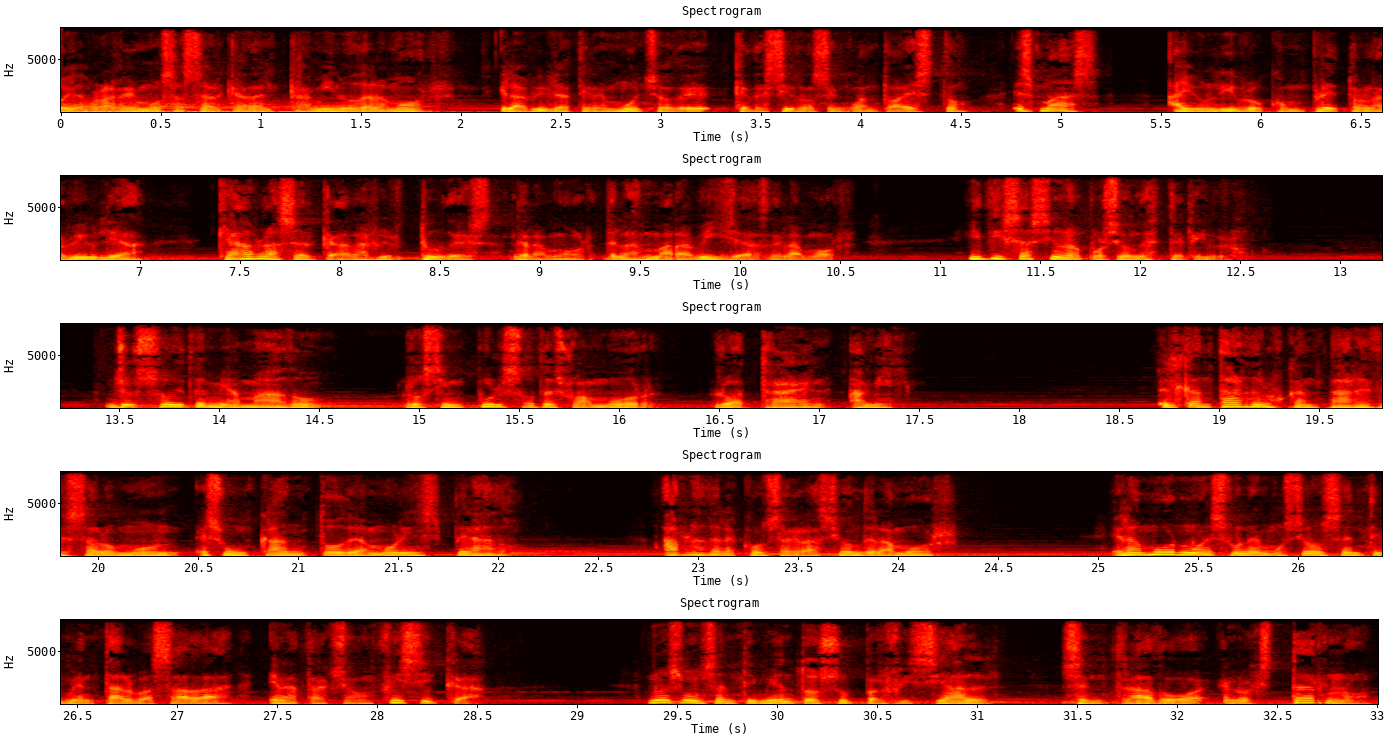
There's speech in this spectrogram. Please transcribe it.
Hoy hablaremos acerca del camino del amor y la Biblia tiene mucho de, que decirnos en cuanto a esto. Es más, hay un libro completo en la Biblia que habla acerca de las virtudes del amor, de las maravillas del amor. Y dice así una porción de este libro. Yo soy de mi amado, los impulsos de su amor lo atraen a mí. El cantar de los cantares de Salomón es un canto de amor inspirado. Habla de la consagración del amor. El amor no es una emoción sentimental basada en atracción física. No es un sentimiento superficial centrado en lo externo.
